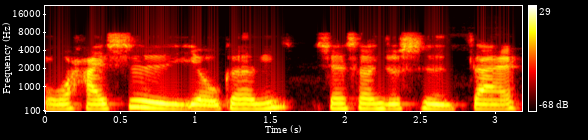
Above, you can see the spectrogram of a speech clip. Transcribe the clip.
我还是有跟先生就是在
